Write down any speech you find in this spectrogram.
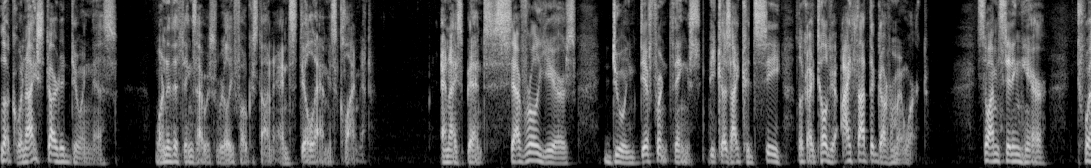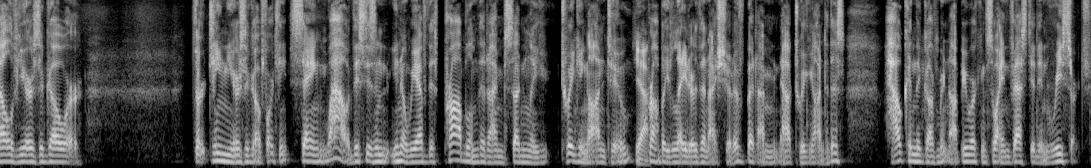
Look, when I started doing this, one of the things I was really focused on and still am is climate. And I spent several years doing different things because I could see, look, I told you, I thought the government worked. So I'm sitting here 12 years ago or 13 years ago, 14, saying, wow, this isn't, you know, we have this problem that I'm suddenly twigging onto, Yeah. probably later than I should have, but I'm now twigging onto this. How can the government not be working? So I invested in research.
